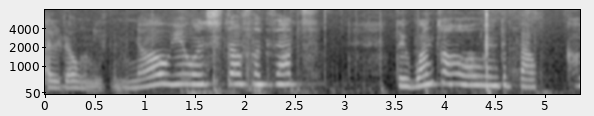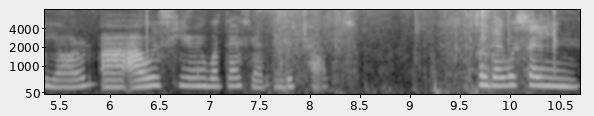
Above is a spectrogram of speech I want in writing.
I don't even know you and stuff like that. They went all in the backyard. Uh, I was hearing what they said in the chat. So they were saying,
